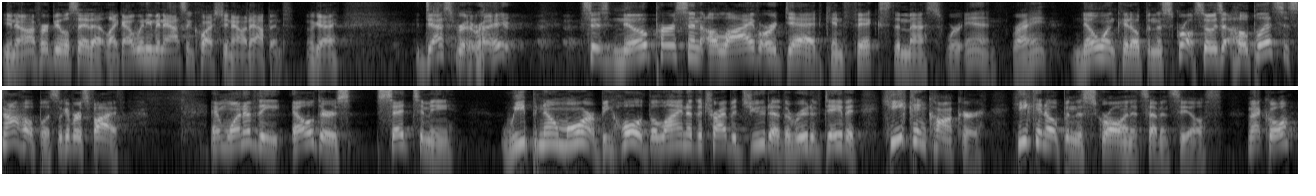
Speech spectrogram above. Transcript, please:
You know, I've heard people say that. Like, I wouldn't even ask a question how it happened, okay? Desperate, right? It says, no person alive or dead can fix the mess we're in, right? No one could open the scroll. So is it hopeless? It's not hopeless. Look at verse 5. And one of the elders said to me, Weep no more. Behold, the lion of the tribe of Judah, the root of David, he can conquer. He can open the scroll and its seven seals. Isn't that cool?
